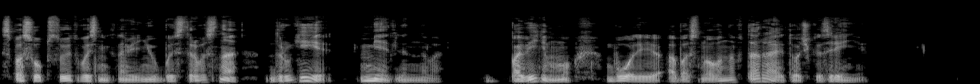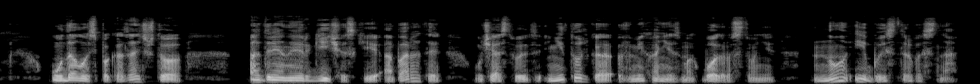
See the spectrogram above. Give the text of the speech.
способствует возникновению быстрого сна, другие – медленного. По-видимому, более обоснована вторая точка зрения. Удалось показать, что Адренергические аппараты участвуют не только в механизмах бодрствования, но и быстрого сна.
